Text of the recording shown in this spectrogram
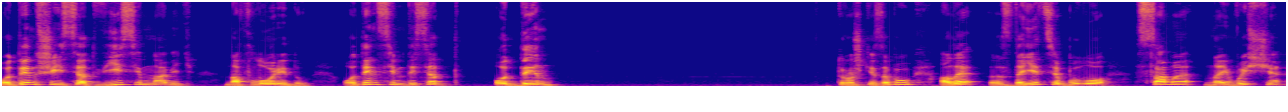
1,68 навіть на Флоріду. 1,71. Трошки забув, але, е, здається, було саме найвище.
